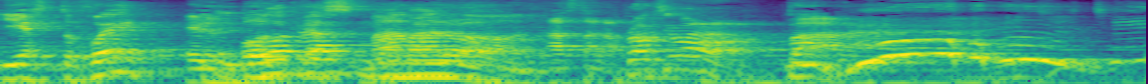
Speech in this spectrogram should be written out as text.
y esto fue el, El podcast podcast Mamalón. Mamalón. Hasta la próxima. Bye.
